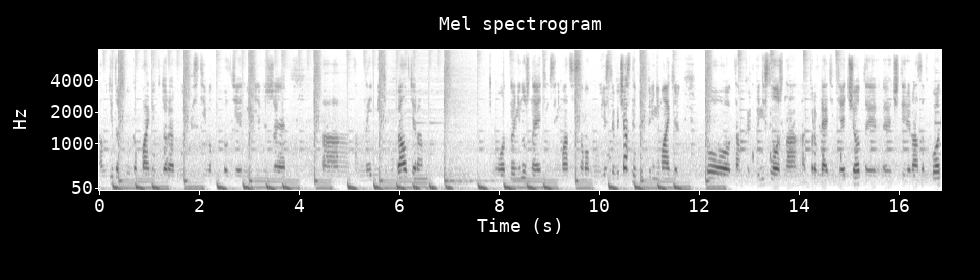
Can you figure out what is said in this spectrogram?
аудиторскую компанию, которая будет вести вам бухгалтерию, или же а, там, наймите бухгалтера. Вот, но не нужно этим заниматься самому. Если вы частный предприниматель, то там несложно отправлять эти отчеты 4 э, раза в год.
